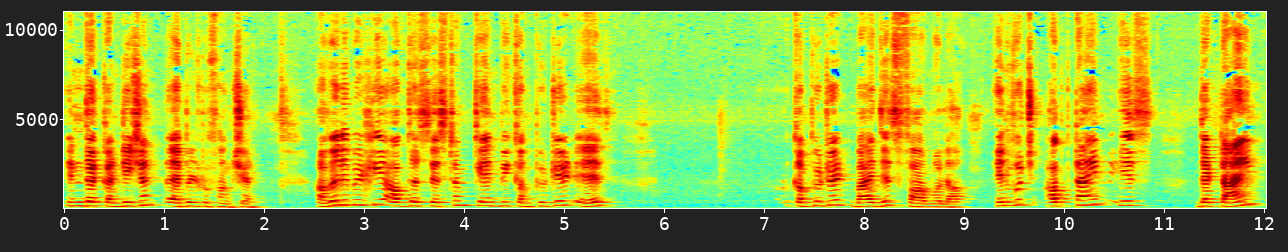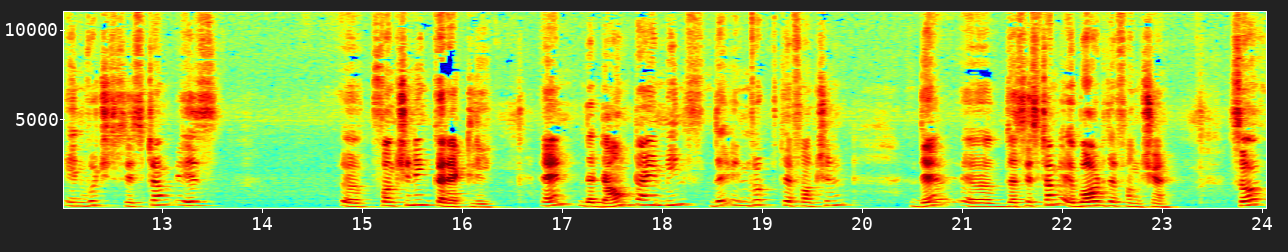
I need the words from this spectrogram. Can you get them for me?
in the condition able to function. Availability of the system can be computed as computed by this formula in which uptime is the time in which system is uh, functioning correctly and the downtime means the in which the function the uh, the system abort the function. So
